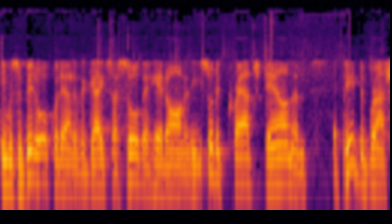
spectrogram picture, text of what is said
he was a bit awkward out of the gates. I saw the head on, and he sort of crouched down and appeared to brush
